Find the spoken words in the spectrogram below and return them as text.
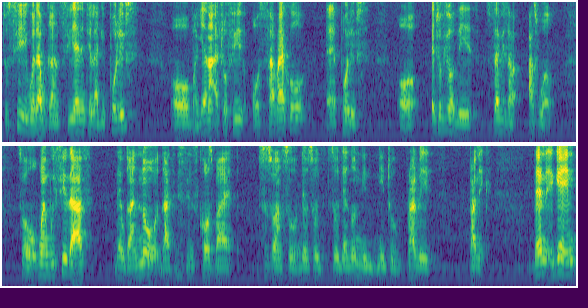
to see whether we can see anything like a polyps, or vaginal atrophy, or cervical uh, polyps, or atrophy of the cervix as well. So when we see that, then we can know that this is caused by so so and so. So, so there's no need, need to probably panic. Then again,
